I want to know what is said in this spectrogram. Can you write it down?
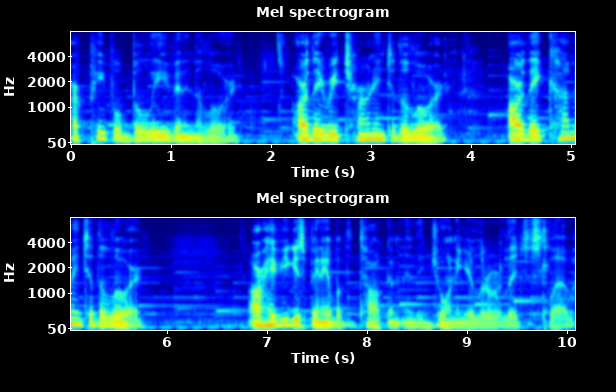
are people believing in the Lord? Are they returning to the Lord? Are they coming to the Lord? Or have you just been able to talk them into joining your little religious club?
